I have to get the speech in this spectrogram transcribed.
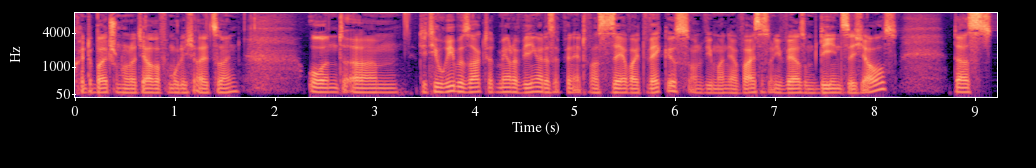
könnte bald schon 100 Jahre vermutlich alt sein. Und ähm, die Theorie besagt halt mehr oder weniger, dass wenn etwas sehr weit weg ist und wie man ja weiß, das Universum dehnt sich aus, dass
